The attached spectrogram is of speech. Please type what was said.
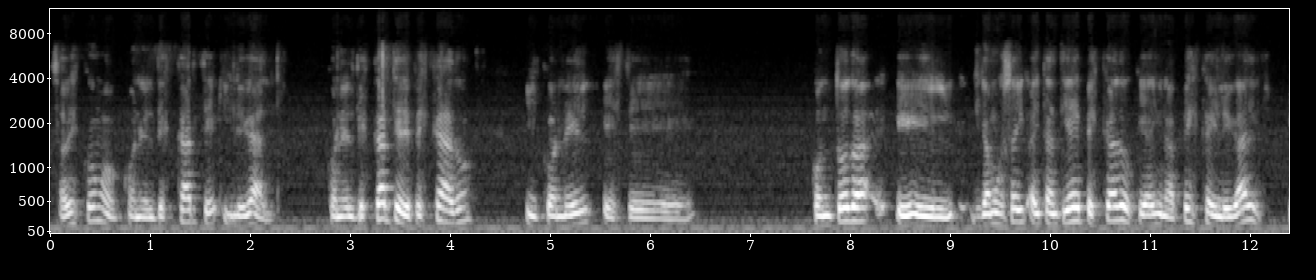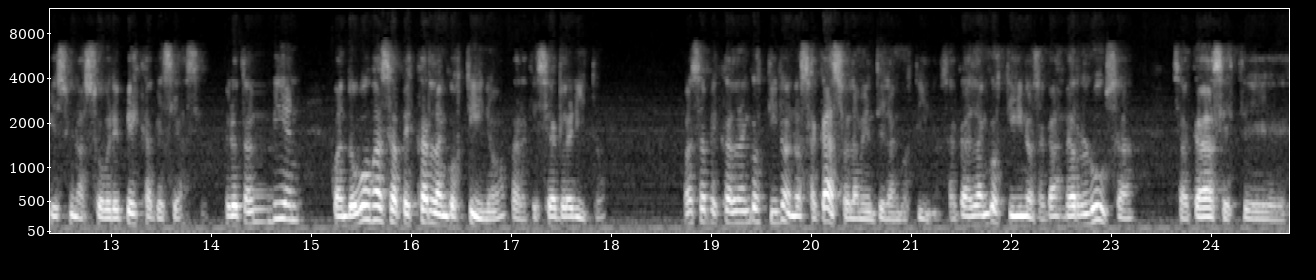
¿Sabes cómo? Con el descarte ilegal, con el descarte de pescado y con el, este, con toda, el, digamos, hay, hay cantidad de pescado que hay una pesca ilegal, es una sobrepesca que se hace. Pero también cuando vos vas a pescar langostino, para que sea clarito, vas a pescar langostino, no sacás solamente langostino, sacás langostino, sacás merluza, sacás este,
